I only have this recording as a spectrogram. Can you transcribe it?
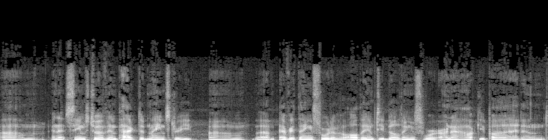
Um, and it seems to have impacted Main Street. Um, uh, everything, sort of, all the empty buildings were, are now occupied, and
